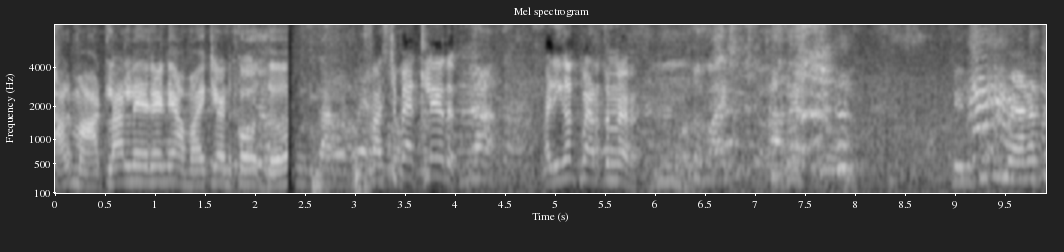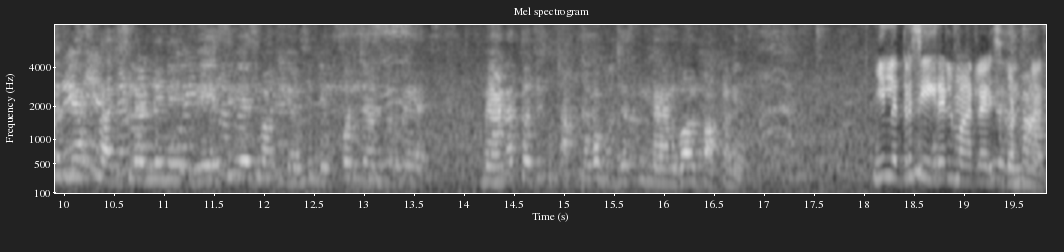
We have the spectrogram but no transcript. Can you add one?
వాళ్ళు మాట్లాడలేరని అమాయకులు అనుకోవద్దు. ఫస్ట్ పెట్టలేదు. అడిగాక పెడుతున్నారు. పెళ్ళికూతురు మేనత్త తినేస్తుంది. అరిసెలండి వేసి వేసి మాకు ఇవన్నీ నొప్పి వచ్చేస్తుంది. మేనత్త వచ్చి చక్కగా బుజ్జేస్తుంది. మేనగోళ్ళు పక్కనే. వీళ్ళిద్దరు సీక్రెట్లు మాట్లాడేసుకుంటున్నారు.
